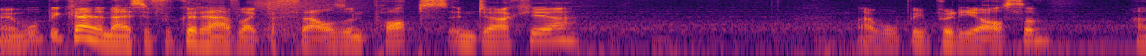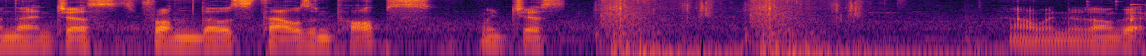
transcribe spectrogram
I mean, it would be kind of nice if we could have like a thousand pops in Dacia. That would be pretty awesome. And then just from those thousand pops, we just... Oh, we're no longer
